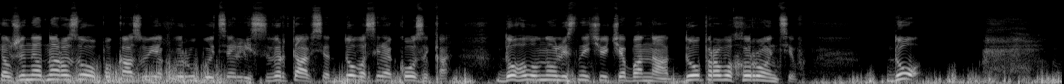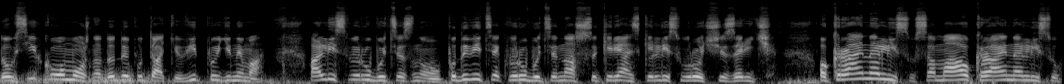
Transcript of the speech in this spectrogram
я вже неодноразово показую, як вирубується ліс. Звертався до Василя Козика, до головного лісничого чабана, до правоохоронців, до, до всіх, кого можна, до депутатів. Відповіді нема. А ліс вирубується знову. Подивіться, як вирубується наш сокірянський ліс в урочищі Заріччя. Окраїна лісу, сама окраїна лісу.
